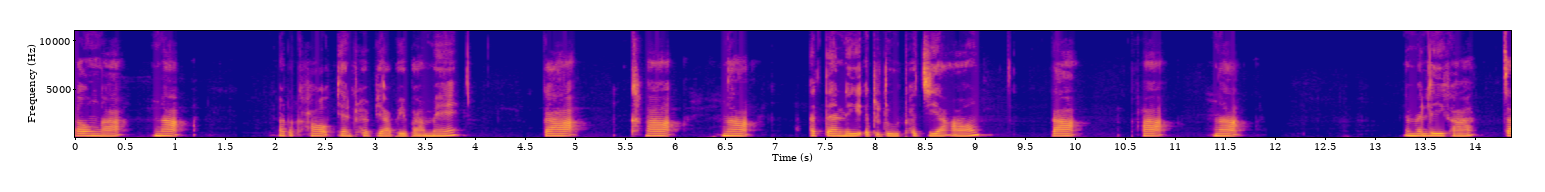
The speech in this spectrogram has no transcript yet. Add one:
သုံးကငနောက်တစ်ခေါက်ပြန်ထွက်ပြပေးပါမယ်ကခငအတန်လေးအတူတူထွက်ကြည့်ရအောင်ကခငနံပါတ်၄ကကြ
